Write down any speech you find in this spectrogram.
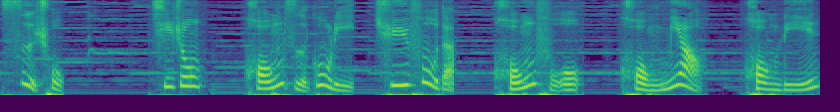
四处。其中，孔子故里曲阜的孔府、孔庙、孔林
